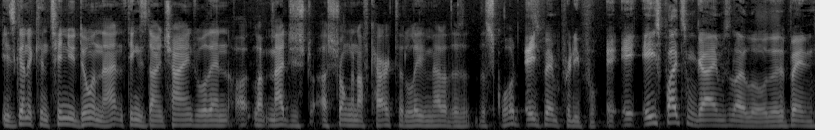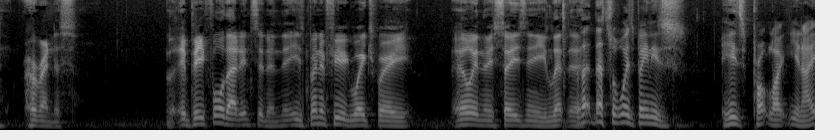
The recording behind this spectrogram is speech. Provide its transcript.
he's going to continue doing that and things don't change, well then uh, like Madge is a strong enough character to leave him out of the, the squad. He's been pretty. He's played some games, though, Law, that have been horrendous. Before that incident, there's been a few weeks where he, early in the season, he let the. That, that's always been his his pro, like you know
